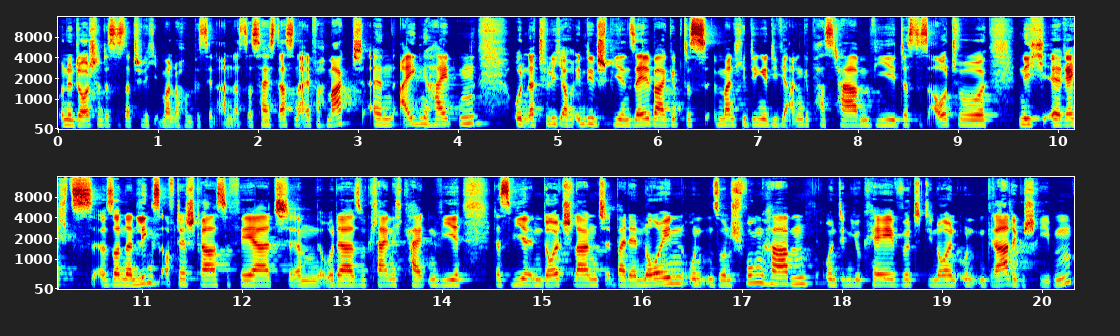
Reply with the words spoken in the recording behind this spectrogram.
Und in Deutschland ist es natürlich immer noch ein bisschen anders. Das heißt, das sind einfach Markteigenheiten, Und natürlich auch in den Spielen selber gibt es manche Dinge, die wir angepasst haben, wie dass das Auto nicht äh, rechts, sondern links auf der Straße fährt ähm, oder so Kleinigkeiten wie, dass wir in Deutschland bei der 9 unten so einen Schwung haben und in UK wird die 9 unten gerade geschrieben.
